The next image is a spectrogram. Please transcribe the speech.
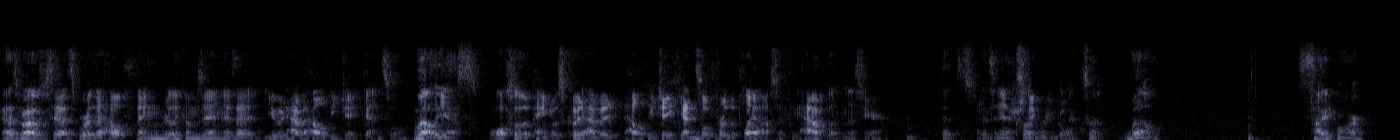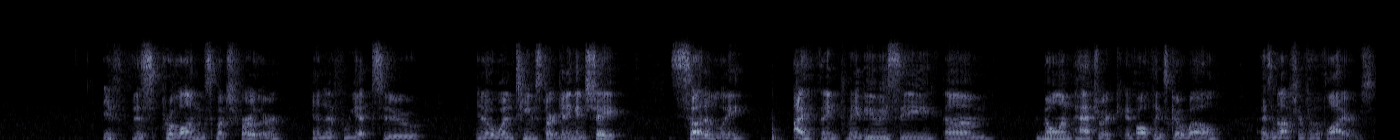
That's what I was gonna say. That's where the health thing really comes in. Is that you would have a healthy Jake Guentzel. Well, yes, Also, the Penguins could have a healthy Jake Guentzel for the playoffs if we have them this year. that's That's an interesting wrinkle. Excellent. Well, sidebar. If this prolongs much further, and if we get to, you know, when teams start getting in shape, suddenly, I think maybe we see um, Nolan Patrick, if all things go well, as an option for the Flyers.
